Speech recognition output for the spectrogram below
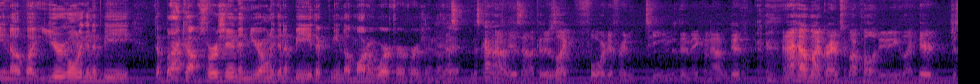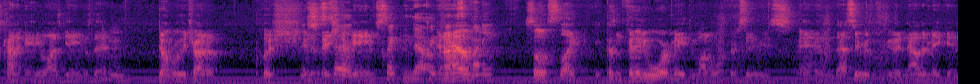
you know but you're only gonna be the black ops version and you're only gonna be the you know modern warfare version And of that's, that's kind of how it is now because there's like four different teams that make them now. Good. And I have my gripes about Call of Duty. Like they're just kind of annualized games that Mhm. don't really try to push It's just innovation a of games. quick, no quick And I have- money. So it's like because Infinity Ward made the Modern Warfare series, and that series was good. Now they're making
